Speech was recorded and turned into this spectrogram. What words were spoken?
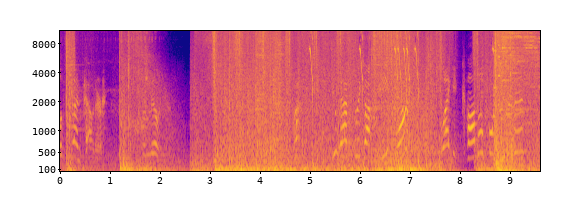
of gunpowder. Familiar. Ah, you actually got me, huh? I get combo points for this?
